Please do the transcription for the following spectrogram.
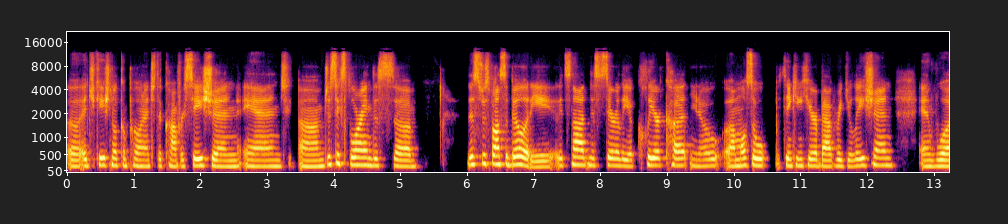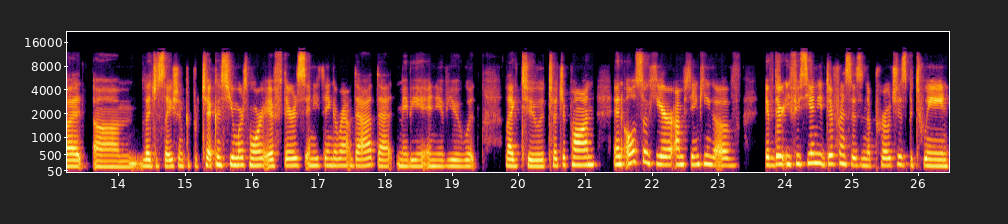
uh, educational component to the conversation and um, just exploring this. Uh, this responsibility it's not necessarily a clear cut you know i'm also thinking here about regulation and what um, legislation could protect consumers more if there's anything around that that maybe any of you would like to touch upon and also here i'm thinking of if there if you see any differences in approaches between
